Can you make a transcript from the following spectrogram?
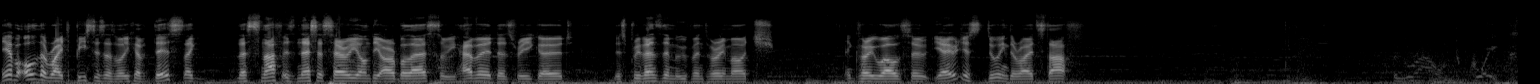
You have all the right pieces as well. You have this, like the snuff is necessary on the arbalest, so you have it. That's really good. This prevents the movement very much, like very well. So yeah, you're just doing the right stuff. The ground quakes.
